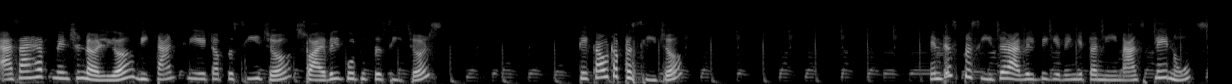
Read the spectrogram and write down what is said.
As I have mentioned earlier, we can create a procedure. So I will go to procedures, take out a procedure. In this procedure, I will be giving it a name as play notes.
